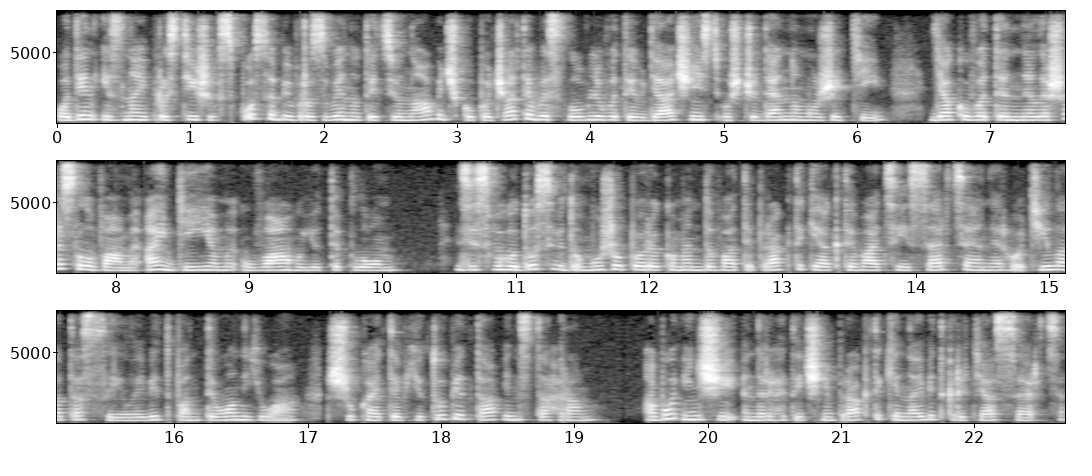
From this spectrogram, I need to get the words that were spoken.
Один із найпростіших способів розвинути цю навичку почати висловлювати вдячність у щоденному житті, дякувати не лише словами, а й діями, увагою, теплом. Зі свого досвіду можу порекомендувати практики активації серця, енерготіла та сили від Pantheon.ua. Шукайте в Ютубі та в Інстаграм. Або інші енергетичні практики на відкриття серця.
